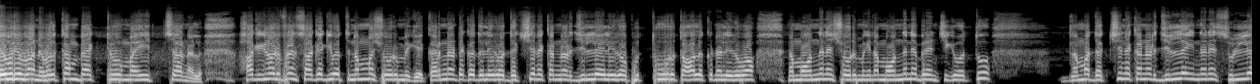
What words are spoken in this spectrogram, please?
Everyone welcome back to my channel ಹಾಗೆ ನೋಡಿ ಫ್ರೆಂಡ್ಸ್ ಹಾಗಾಗಿ ಇವತ್ತು ನಮ್ಮ ಶೋರೂಮಿಗೆ ಕರ್ನಾಟಕದಲ್ಲಿರುವ ದಕ್ಷಿಣ ಕನ್ನಡ ಜಿಲ್ಲೆಯಲ್ಲಿರುವ ಪುತ್ತೂರು ತಾಲೂಕಿನಲ್ಲಿರುವ ನಮ್ಮ ಒಂದನೇ ಶೋರೂಮಿಗೆ ನಮ್ಮ ಒಂದನೇ ಬ್ರಾಂಚಿಗೆ ಇವತ್ತು ನಮ್ಮ ದಕ್ಷಿಣ ಕನ್ನಡ ಜಿಲ್ಲೆಯಿಂದನೇ ಸುಳ್ಯ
